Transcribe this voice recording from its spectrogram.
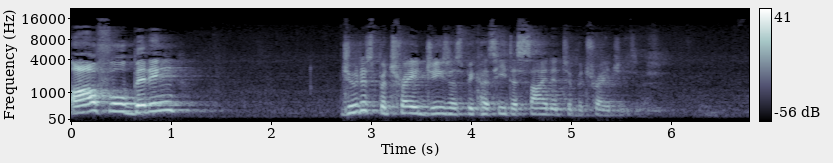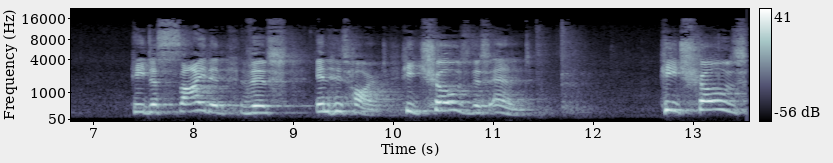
awful bidding. Judas betrayed Jesus because he decided to betray Jesus. He decided this in his heart. He chose this end. He chose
